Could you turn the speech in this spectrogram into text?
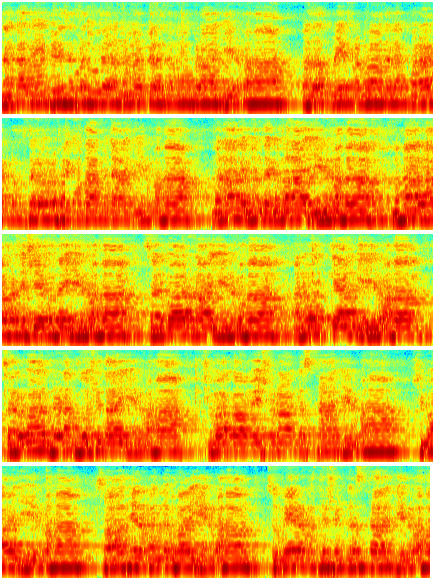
नकदेभ्यन संचर नमकर तमोगुणा येन्म तदत्मय प्रभाजल पराक्रम सरोवर कृतामजा येन्म मनालि मंद गमना येन्म महालावण्य शेवस येन्म सर्वारुणा येन्म अनवत्यांग येन्म सर्वाभरण घोषिता येन्म शिवकामेश्वरांगस्था येन्म शिवाये नमः। स्वाधीनवल्लभाये नमः। सुमेरमध्यशङ्खस्थाये नमः।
